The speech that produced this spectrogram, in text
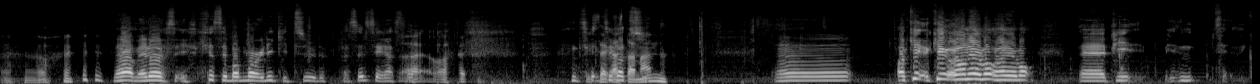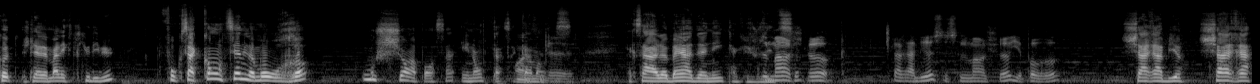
Non, mais là, c'est c'est Bob Marley qui tue, là. Facile, c'est Rasta. Ouais. Rates Rastaman. Euh... Ok, ok, on est bon, on est un bon. Euh, puis, c'est- écoute, je l'avais mal expliqué au début. Faut que ça contienne le mot rat ou chat en passant, et non quand ça Ouais, commence. Fait que ça a le bien à donner quand que je vous ai dit ça. chat. Charabia, c'est seulement chat, il n'y a pas rat. Charabia. Chara.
